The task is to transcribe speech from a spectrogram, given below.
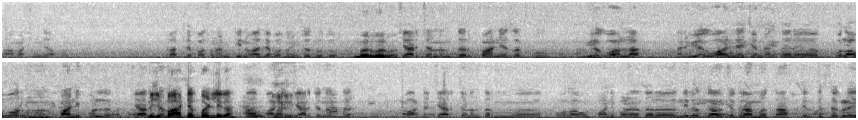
रामा शिंदे आपण. रात्रीपासून आम्ही तीन वाजल्यापासून इथंच होतो. बरं बरं बरं. चारच्या नंतर पाण्याचा खूप वेग वाढला. आणि वेग वाढल्याच्या नंतर पुलावरून पाणी पडलं. चारच्या म्हणजे पहाटे नंतर- पडले का? हा पहाटे चारच्या नंतर. पहाटे चारच्या नंतर पाणी पडलं. तर निलज गावचे ग्रामस्थ असतील ते सगळे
